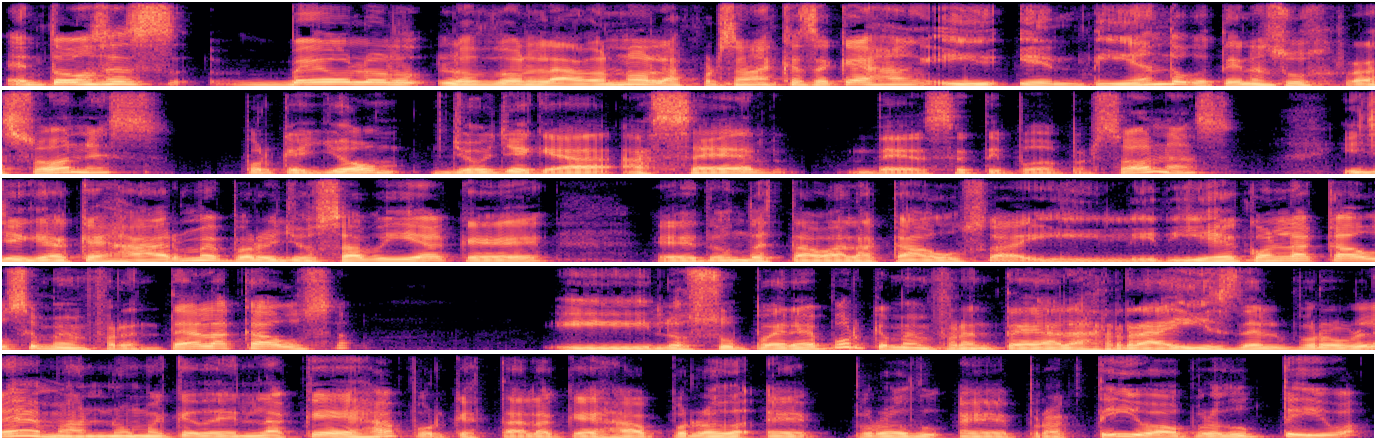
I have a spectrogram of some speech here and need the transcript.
Entonces veo lo- los dos lados, ¿no? Las personas que se quejan y, entiendo que tienen sus razones, porque yo, yo llegué a, a ser de ese tipo de personas y llegué a quejarme, pero yo sabía que eh, dónde estaba la causa y lidié con la causa y me enfrenté a la causa y lo superé porque me enfrenté a la raíz del problema. No me quedé en la queja porque está la queja pro- eh, produ- eh, proactiva o productiva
